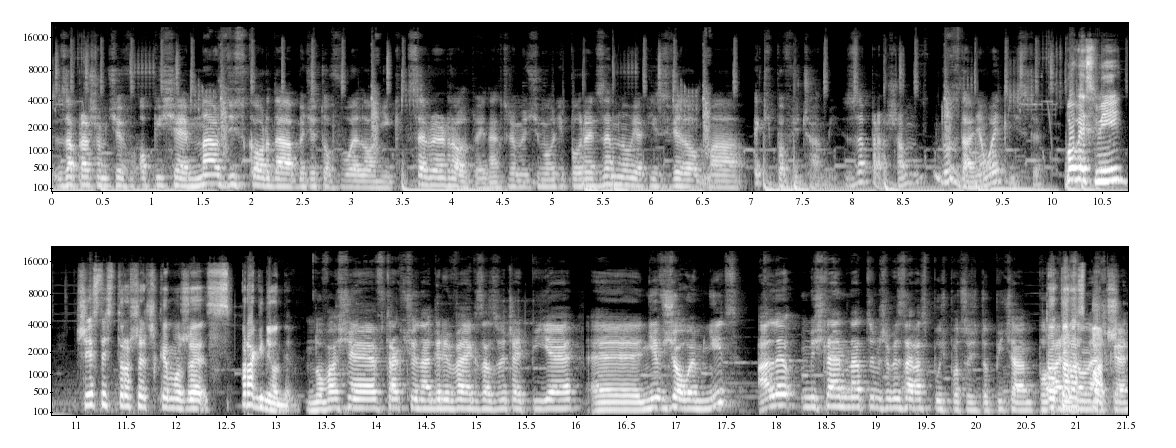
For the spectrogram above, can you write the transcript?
Zapraszam cię w opisie. Masz Discorda, będzie to WLONIK Server Roleplay, na którym będziecie mogli pograć ze mną, jak i z wieloma ekipowiczami. Zapraszam do zdania whitelisty. Powiedz mi, czy jesteś troszeczkę może spragniony? No właśnie w trakcie nagrywek zazwyczaj piję. E, nie wziąłem nic, ale myślałem na tym, żeby zaraz pójść po coś do picia, po To teraz Arizoneczkę.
